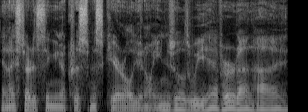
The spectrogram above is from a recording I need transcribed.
And I started singing a Christmas carol, you know, angels we have heard on high,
